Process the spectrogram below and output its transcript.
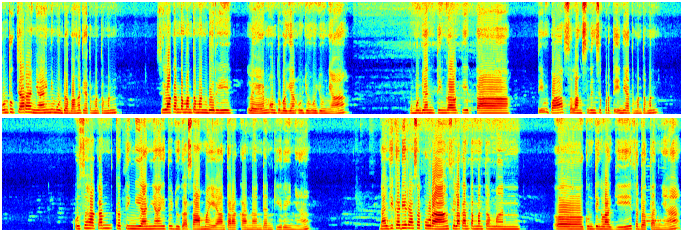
Untuk caranya ini mudah banget ya teman-teman. Silakan teman-teman beri lem untuk bagian ujung-ujungnya. Kemudian tinggal kita timpa selang-seling seperti ini ya teman-teman. Usahakan ketinggiannya itu juga sama ya antara kanan dan kirinya. Nah, jika dirasa kurang, silakan teman-teman uh, gunting lagi sedotannya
